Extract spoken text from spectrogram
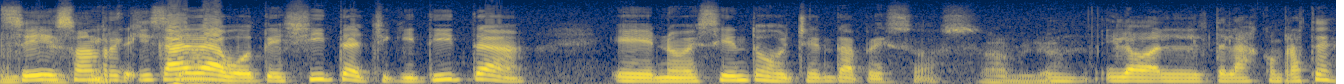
Sí, son Este, riquísimas. Cada botellita chiquitita, eh, 980 pesos. Ah, mira. Mm, ¿Y lo- te las compraste?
